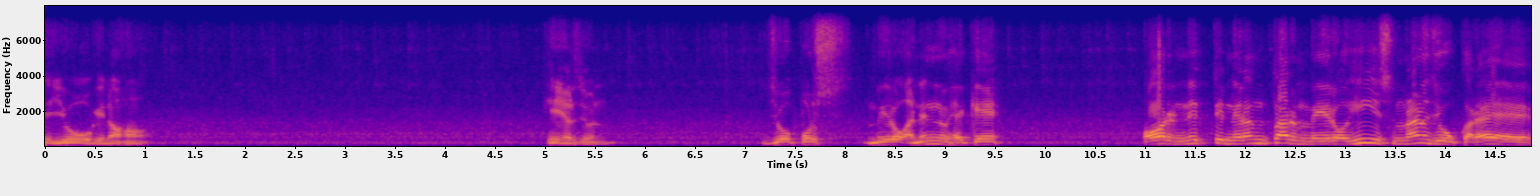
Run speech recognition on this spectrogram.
योगिन। हे अर्जुन, जो पुरुष मेरो अनन्य है के और नित्य निरंतर मेरो ही स्मरण जो करे है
